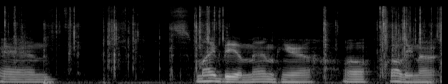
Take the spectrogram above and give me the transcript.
And this might be a mem here. Well, probably not.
